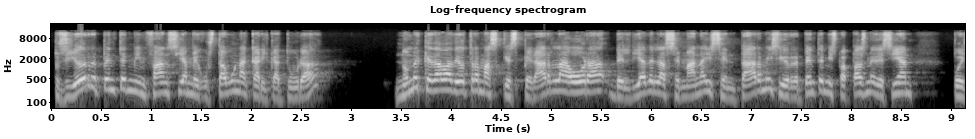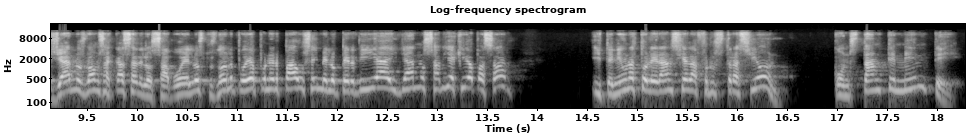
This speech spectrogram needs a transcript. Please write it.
pues si yo de repente en mi infancia me gustaba una caricatura, no me quedaba de otra más que esperar la hora del día de la semana y sentarme y si de repente mis papás me decían, pues ya nos vamos a casa de los abuelos, pues no le podía poner pausa y me lo perdía y ya no sabía qué iba a pasar. Y tenía una tolerancia a la frustración constantemente.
